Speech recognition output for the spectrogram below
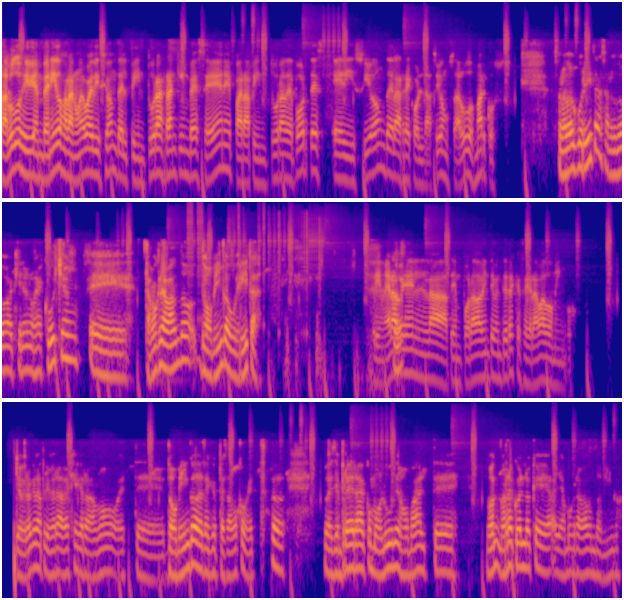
Saludos y bienvenidos a la nueva edición del Pintura Ranking BCN para Pintura Deportes, edición de la recordación. Saludos, Marcos. Saludos, Gurita. Saludos a quienes nos escuchan. Eh, estamos grabando domingo, Gurita. Primera vez en la temporada 2023 que se graba domingo. Yo creo que la primera vez que grabamos este domingo desde que empezamos con esto. Pues siempre era como lunes o martes. No, no recuerdo que hayamos grabado un domingo.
